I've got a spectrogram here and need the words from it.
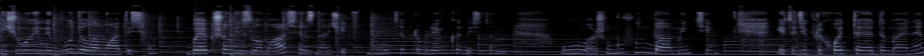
і чому він не буде ламатися. Бо якщо він зламався, значить ну, це проблемка десь там у вашому фундаменті. І тоді приходьте до мене,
